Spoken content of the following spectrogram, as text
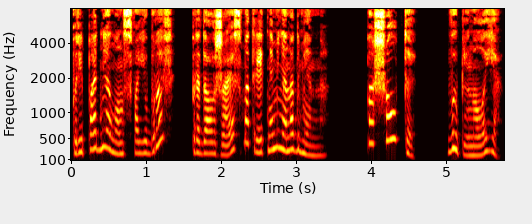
Приподнял он свою бровь, продолжая смотреть на меня надменно. «Пошел ты!» — выплюнула я.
